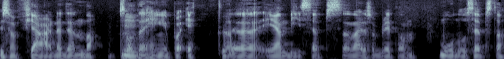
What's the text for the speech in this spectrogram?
liksom fjerne den, da. Så Mm. det henger på ett, én biceps. Den er liksom blitt sånn monoceps, da.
